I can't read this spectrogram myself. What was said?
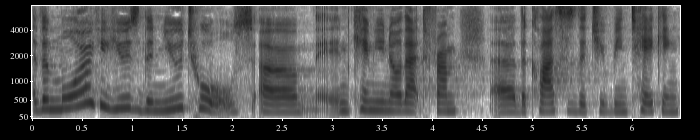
the more you use the new tools um, and kim you know that from uh, the classes that you've been taking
